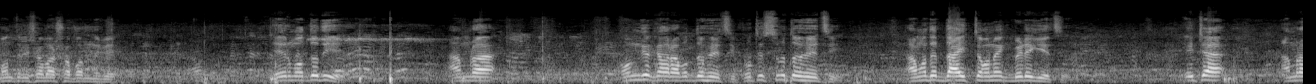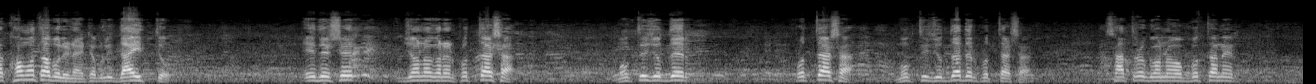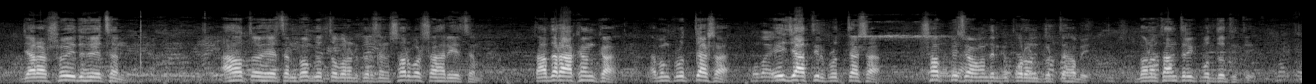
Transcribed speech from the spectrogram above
মন্ত্রিসভা শপথ নেবে। এর মধ্য দিয়ে আমরা অঙ্গীকার আবদ্ধ হয়েছি, প্রতিশ্রুত হয়েছি। আমাদের দায়িত্ব অনেক বেড়ে গিয়েছে। এটা আমরা ক্ষমতা বলি না, এটা বলি দায়িত্ব। এ দেশের জনগণের প্রত্যাশা, মুক্তিযুদ্ধের প্রত্যাশা, মুক্তিযোদ্ধাদের প্রত্যাশা, ছাত্র গণ অভ্যুত্থানের যারা শহীদ হয়েছেন, আহত হয়েছেন বঙ্গত্ববরণ করেছেন, সর্বস্ব হারিয়েছেন, তাদের আকাঙ্ক্ষা এবং প্রত্যাশা, এই জাতির প্রত্যাশা সবকিছু আমাদেরকে পূরণ করতে হবে গণতান্ত্রিক পদ্ধতিতে।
